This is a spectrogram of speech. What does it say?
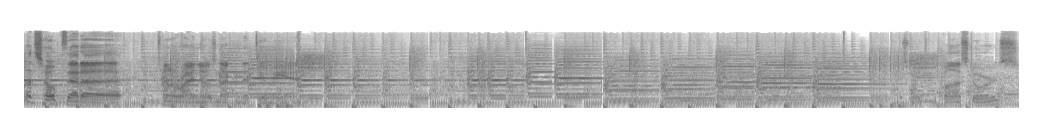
let's hope that uh, Tunnel Rhino is not gonna do me in. This one to the boss doors.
